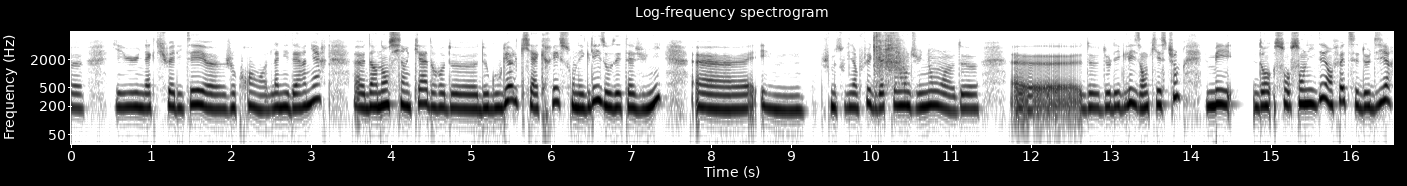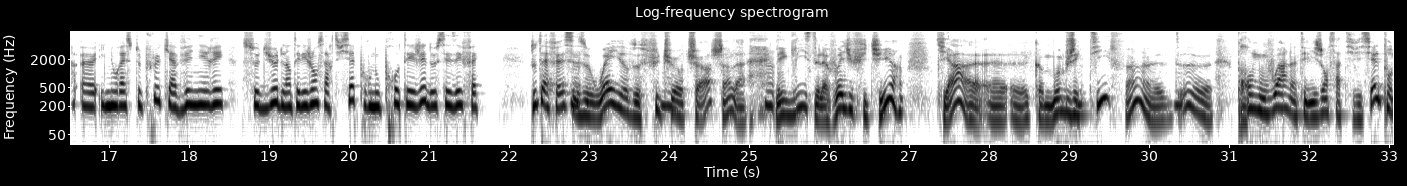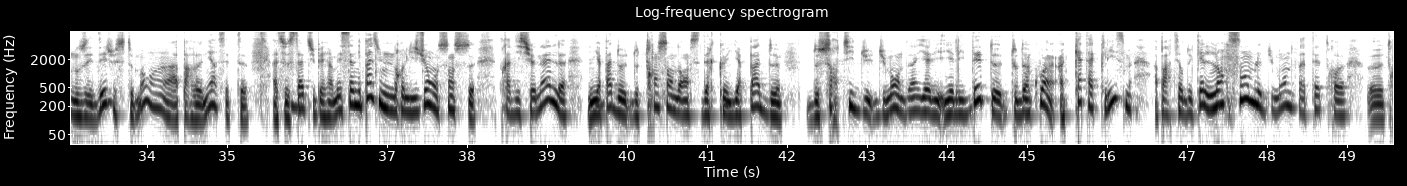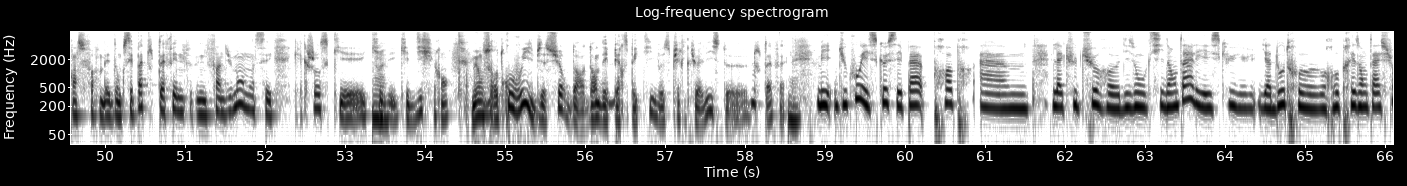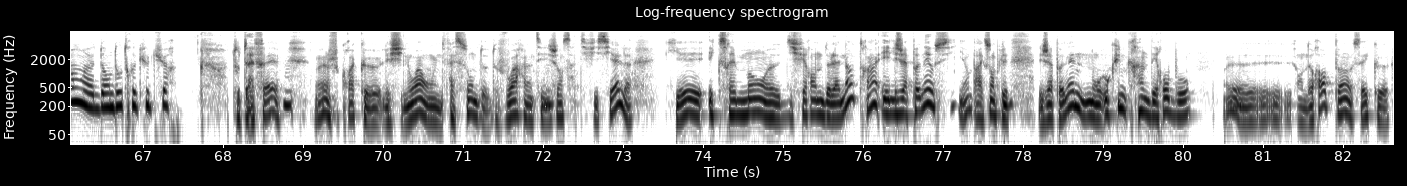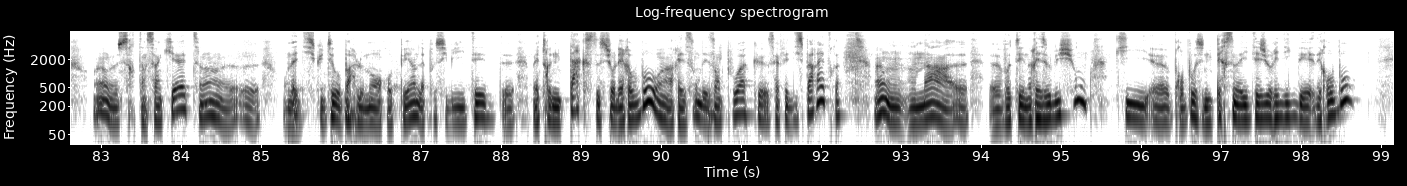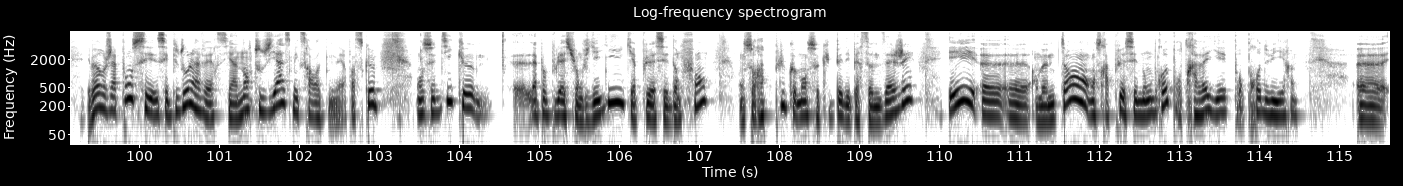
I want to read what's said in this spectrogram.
Il y a eu une actualité, euh, je crois, l'année dernière, euh, d'un ancien cadre de, Google qui a créé son église aux États-Unis. Euh, et hum, je me souviens plus exactement du nom de, de, l'église en question, mais dans son, idée, en fait, c'est de dire il nous reste plus qu'à vénérer ce dieu de l'intelligence artificielle pour nous protéger de ses effets. Tout à fait, c'est mm. The Way of the Future mm. Church, hein, mm. l'église de la voie du futur, qui a euh, euh, comme objectif hein, de promouvoir l'intelligence artificielle pour nous aider justement hein, à parvenir à, cette, à ce stade supérieur. Mais ça n'est pas une religion au sens traditionnel, il n'y a pas de, transcendance, c'est-à-dire qu'il n'y a pas de, de sortie du, monde. Il y a, l'idée de tout d'un coup un, cataclysme à partir duquel l'ensemble du monde va être euh, transformé. Donc c'est pas tout à fait une, une fin du monde, c'est quelque chose qui est, qui, est, différent. Mais on se retrouve, oui, bien sûr, dans, des perspectives spiritualistes, euh, tout à fait. Mais du coup, est-ce que c'est pas propre à euh, la culture, euh, disons, occidentale Et est-ce qu'il y a d'autres représentations dans d'autres cultures? Tout à fait. Mm. je crois que les Chinois ont une façon de, voir l'intelligence artificielle qui est extrêmement différente de la nôtre, hein. et les Japonais aussi. Hein. Par exemple, les, les Japonais n'ont aucune crainte des robots. Euh, en Europe, hein, vous savez que hein, certains s'inquiètent. Hein, euh, on a discuté au Parlement européen de la possibilité de mettre une taxe sur les robots à raison des emplois que ça fait disparaître. On, a euh, voté une résolution qui propose une personnalité juridique des, robots. Et eh ben, au Japon, c'est plutôt l'inverse. Il y a un enthousiasme extraordinaire parce que on se dit que la population vieillit, qu'il n'y a plus assez d'enfants, on ne saura plus comment s'occuper des personnes âgées, et euh, euh, en même temps, on sera plus assez nombreux pour travailler, pour produire.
